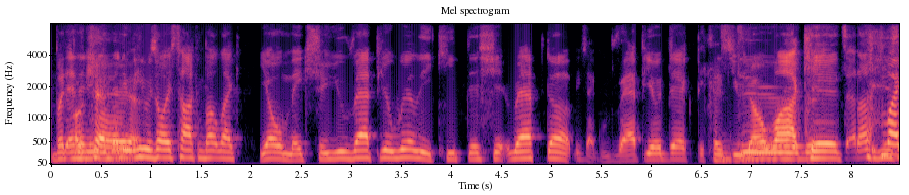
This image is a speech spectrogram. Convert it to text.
But and then, he, and then he, he was always talking about like, "Yo, make sure you wrap your willy. Keep this shit wrapped up." He's like, "Wrap your dick because you don't want kids." And I'm like,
